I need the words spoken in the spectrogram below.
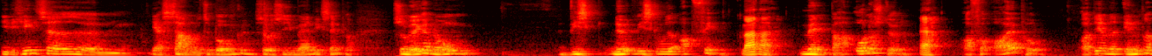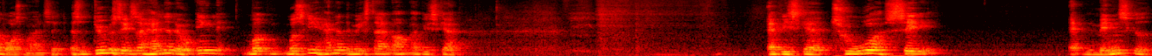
i det hele taget øh, ja, samle til bunke, så at sige, med alle eksempler, som ikke er nogen, vi, vi skal ud og opfinde, nej, nej. men bare understøtte ja. og få øje på, og dermed ændre vores mindset. Altså dybest set så handler det jo egentlig, må, måske handler det mest af om, at vi skal at vi skal ture se, at mennesket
